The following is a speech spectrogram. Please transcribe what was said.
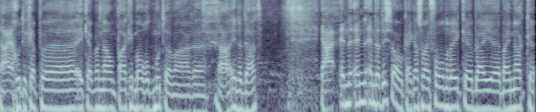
Nou ja, goed, ik heb, uh, ik heb hem nou een paar keer mogen ontmoeten, maar uh, ja, inderdaad. Ja, en, en, en dat is zo. Kijk, als wij volgende week bij, bij NAC uh,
